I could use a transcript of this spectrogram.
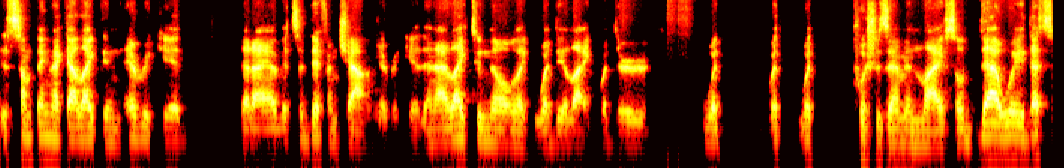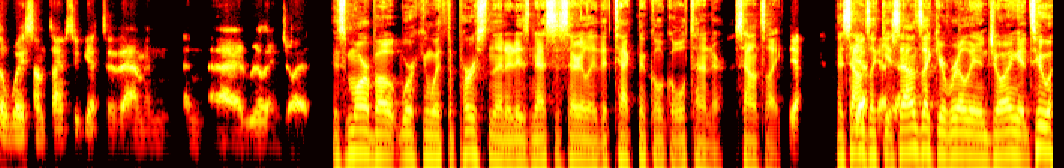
it's something like I like in every kid that I have. It's a different challenge every kid, and I like to know like what they like, what they're, what what what pushes them in life. So that way, that's the way sometimes to get to them, and and I really enjoy it. It's more about working with the person than it is necessarily the technical goaltender. Sounds like. Yeah. It sounds yeah, like yeah, it yeah. sounds like you're really enjoying it too.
